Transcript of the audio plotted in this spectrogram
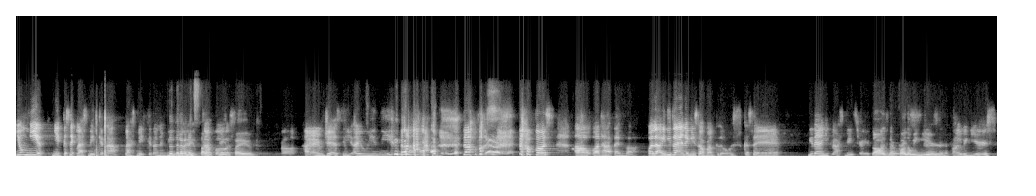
yung meet, meet kasi classmate kita. Classmate kita ng grade Doon talaga 5. nag-start, grade Tapos, 5. uh, hi, I'm Jessie. I'm Winnie. tapos, tapos, uh, what happened ba? Wala, hindi tayo naging sobrang close kasi hindi tayo naging classmates, right? No, the Afterwards. following Yes, year. the following years.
